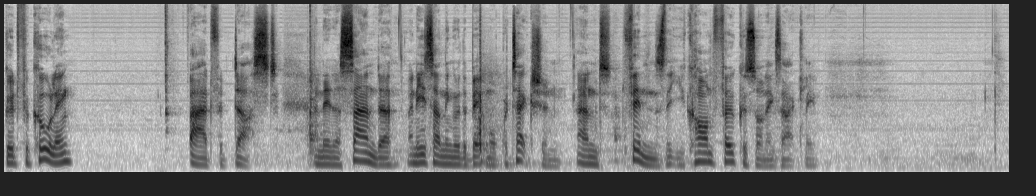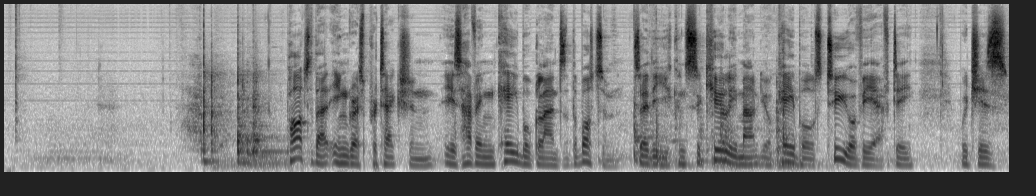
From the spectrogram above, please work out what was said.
good for cooling, bad for dust. And in a sander, I need something with a bit more protection and fins that you can't focus on exactly. Part of that ingress protection is having cable glands at the bottom so that you can securely mount your cables to your VFD, which is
